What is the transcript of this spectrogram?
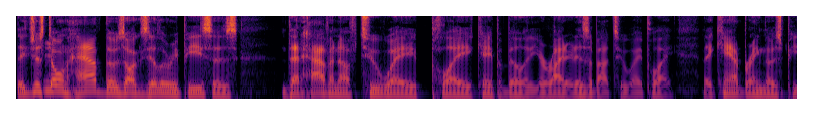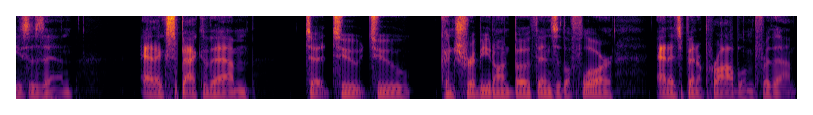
They just mm-hmm. don't have those auxiliary pieces that have enough two way play capability. You're right. It is about two way play. They can't bring those pieces in and expect them to to to contribute on both ends of the floor and it's been a problem for them.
